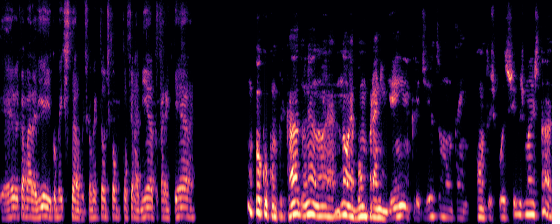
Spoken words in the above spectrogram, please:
É, meu e aí, como é que estamos? Como é que estão de confinamento, quarentena? Um pouco complicado, né? Não é, não é bom para ninguém, acredito, não tem pontos positivos, mas tá,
